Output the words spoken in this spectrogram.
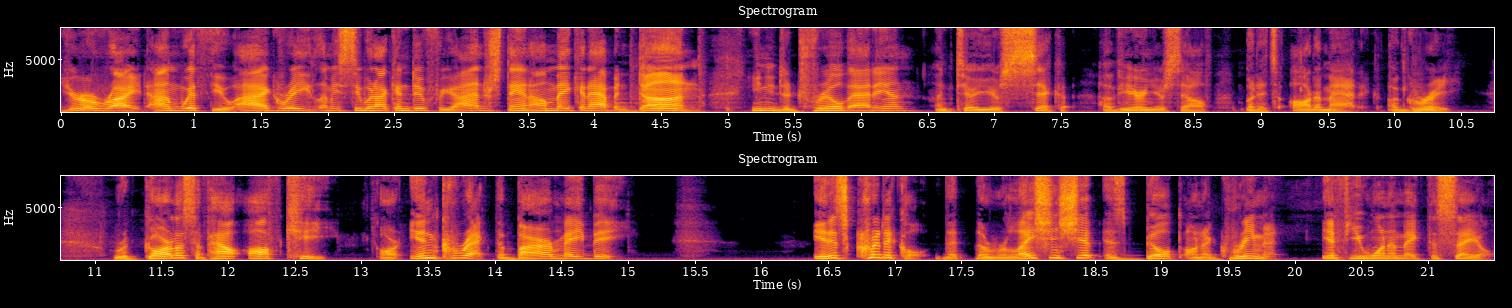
You're right. I'm with you. I agree. Let me see what I can do for you. I understand. I'll make it happen. Done. You need to drill that in until you're sick of hearing yourself, but it's automatic. Agree. Regardless of how off key or incorrect the buyer may be, it is critical that the relationship is built on agreement if you want to make the sale.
